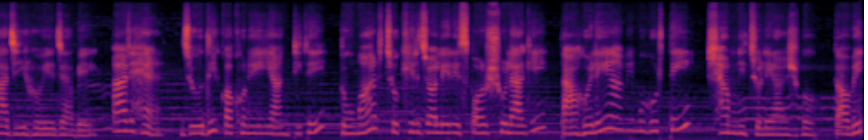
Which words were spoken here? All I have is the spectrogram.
হাজির হয়ে যাবে। আর হ্যাঁ যদি কখনো এই আংটিতে তোমার চোখের জলের স্পর্শ লাগে, তাহলে আমি মুহূর্তেই সামনে চলে আসব। তবে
